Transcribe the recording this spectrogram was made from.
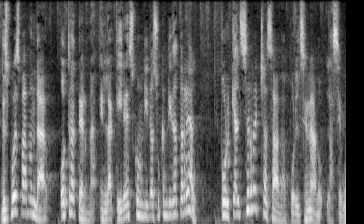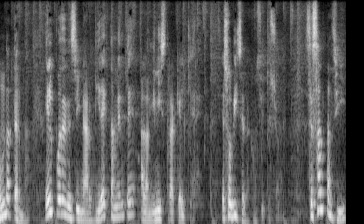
Después va a mandar otra terna en la que irá escondida su candidata real, porque al ser rechazada por el Senado, la segunda terna, él puede designar directamente a la ministra que él quiere. Eso dice la Constitución. Se salta así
